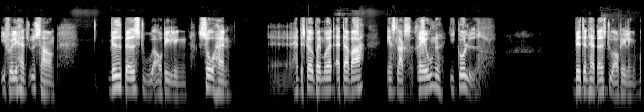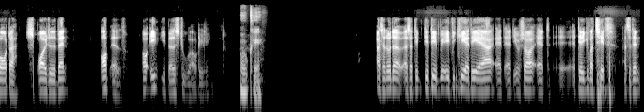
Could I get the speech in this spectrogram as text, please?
ifølge hans udsagn, ved badstueafdelingen, så han, øh, han beskrev på en måde, at, at der var en slags revne i gulvet, ved den her badstueafdeling, hvor der sprøjtede vand opad og ind i badstueafdelingen. Okay. Altså noget der, altså det, det, det indikerer, det er, at, at jo så, at, at det ikke var tæt. Altså den,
